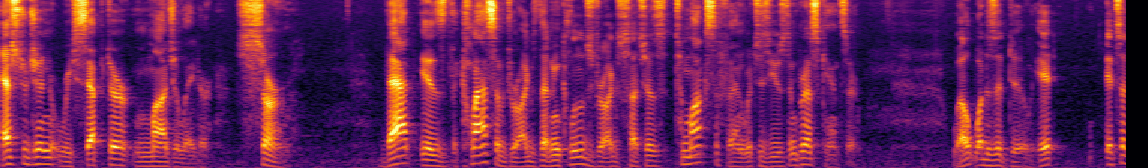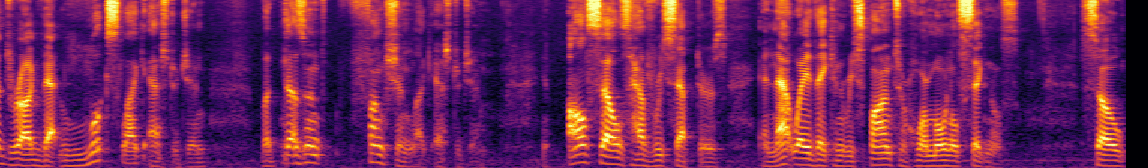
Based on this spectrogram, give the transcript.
estrogen receptor modulator, SERM. That is the class of drugs that includes drugs such as tamoxifen, which is used in breast cancer. Well, what does it do? It, it's a drug that looks like estrogen, but doesn't function like estrogen. All cells have receptors, and that way they can respond to hormonal signals. So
